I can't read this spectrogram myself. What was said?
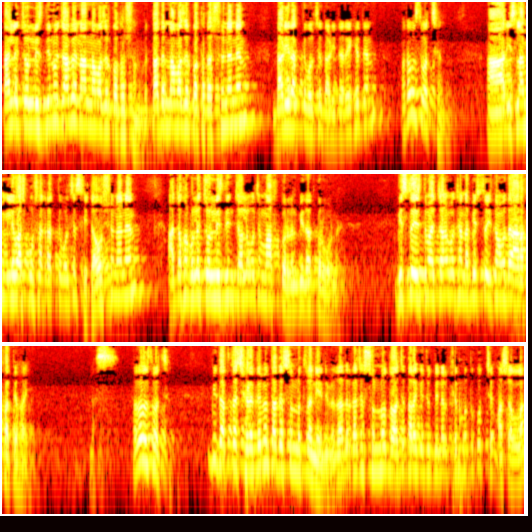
তাহলে চল্লিশ দিনও যাবে না নামাজের কথা শুনবে। তাদের নামাজের কথাটা শুনে নেন, দাড়ি রাখতে বলছে, দাড়িটা রেখে দেন। কথা বুঝতে পারছেন? আর ইসলামিক লেবাস পোশাক রাখতে বলছে, সেটাও শুনে নেন। আর যখন বলে চল্লিশ দিন চলো, বলছে, মাফ করবেন, বিদাত করব না। বিশ্ব ইজতেমার চলে, বলছে, না বিশ্ব ইজতেমা আমাদের আরাফাতে হয়। ব্যাস। কথা বুঝতে পারছেন? বিদাতটা ছেড়ে দেবেন, তাদের সুন্নতটা নিয়ে নেবেন। তাদের কাছে সুন্নত আছে, তারা কিছু দিনের খেদমত করছে মাসাল্লাহ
